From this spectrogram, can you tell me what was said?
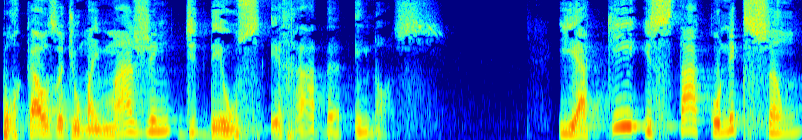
por causa de uma imagem de Deus errada em nós. E aqui está a conexão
